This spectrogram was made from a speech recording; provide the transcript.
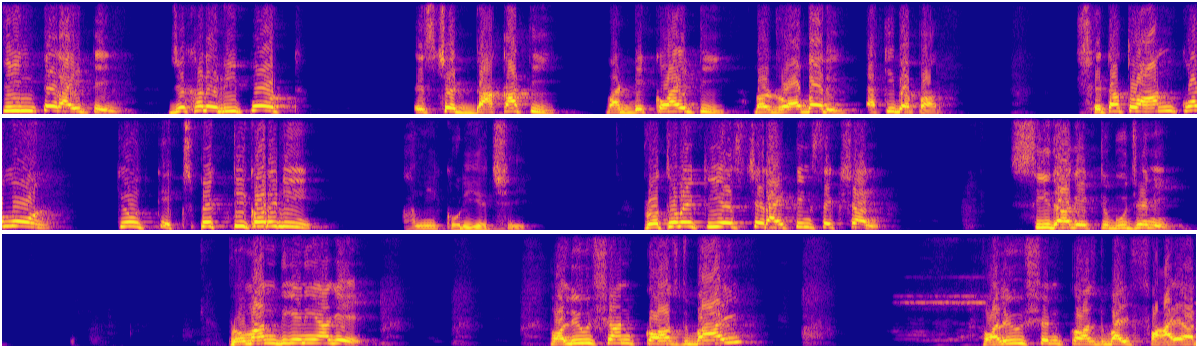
তিনটে রাইটিং যেখানে রিপোর্ট এসছে ডাকাতি বা ডেকোয়াইটি বা রবারি একই ব্যাপার। সেটা তো আনকমন কেউ এক্সপেক্টই করেনি। আমি করিয়েছি। প্রথমে কি এসছে রাইটিং সেকশন সিদ আগে একটু বুঝে নি। প্রমাণ দিয়ে নি আগে। Pollution caused by pollution caused by fire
